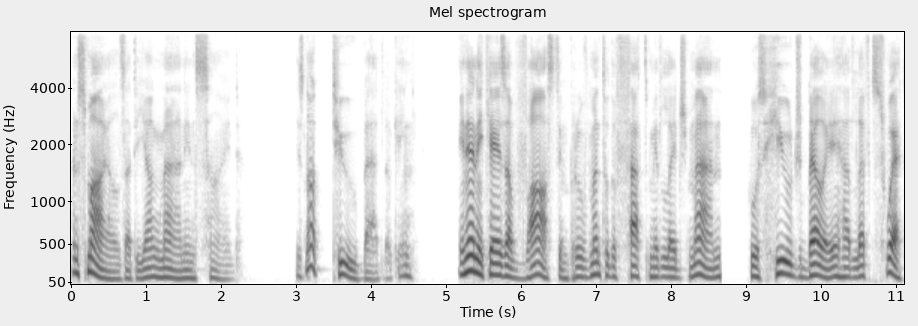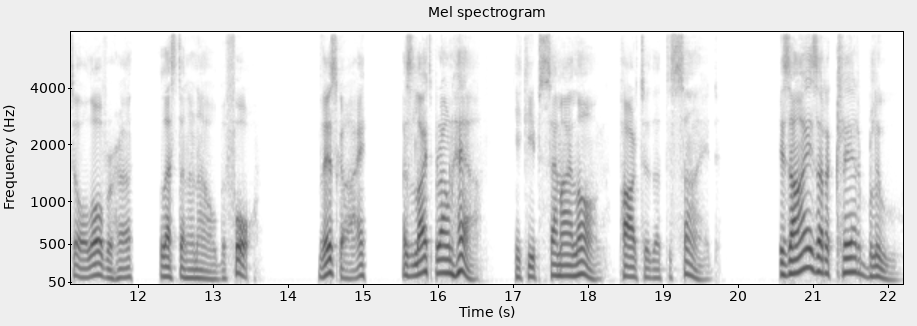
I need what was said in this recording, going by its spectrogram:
and smiles at the young man inside. He's not too bad looking. In any case, a vast improvement to the fat middle aged man whose huge belly had left sweat all over her less than an hour before. This guy has light brown hair. He keeps semi long, parted at the side. His eyes are a clear blue.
